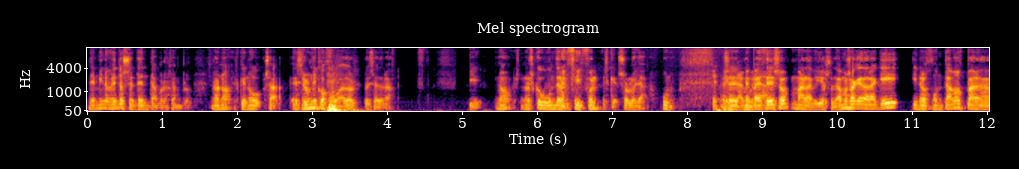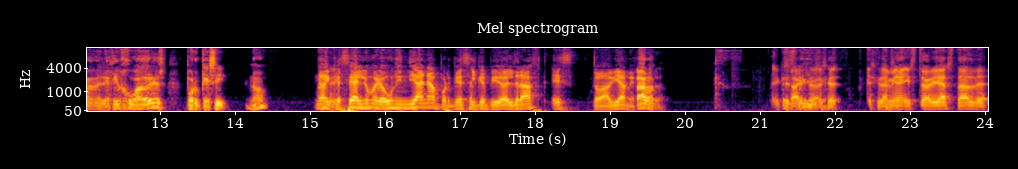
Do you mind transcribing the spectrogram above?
de 1970, por ejemplo. No, no, es que no, o sea, es el único jugador de ese draft. Y no, no es que hubo un draft es que solo ya, uno. me parece eso maravilloso. Vamos a quedar aquí y nos juntamos para elegir jugadores porque sí, ¿no? No, y que sea el número uno Indiana porque es el que pidió el draft, es todavía mejor. Exacto, es, que, es que también hay historias tal de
